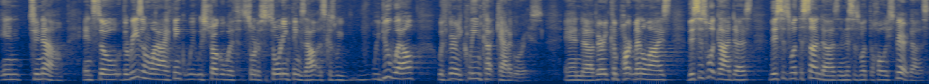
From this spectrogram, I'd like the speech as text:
into now. And so the reason why I think we, we struggle with sort of sorting things out is because we, we do well with very clean cut categories and uh, very compartmentalized. This is what God does, this is what the Son does, and this is what the Holy Spirit does.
